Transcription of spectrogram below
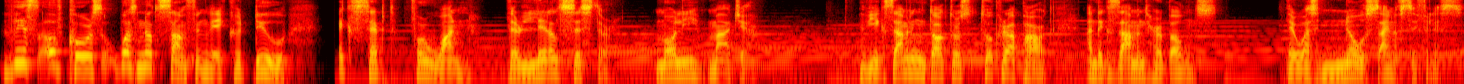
This, of course, was not something they could do, except for one, their little sister, Mollie Maggia. The examining doctors took her apart and examined her bones. There was no sign of syphilis.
